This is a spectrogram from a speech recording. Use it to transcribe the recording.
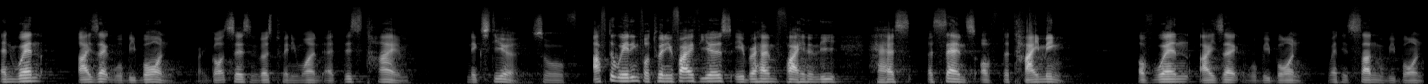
And when Isaac will be born, right, God says in verse 21, at this time next year. So after waiting for 25 years, Abraham finally has a sense of the timing of when Isaac will be born, when his son will be born.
